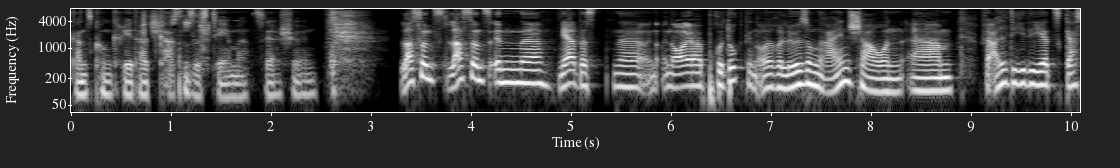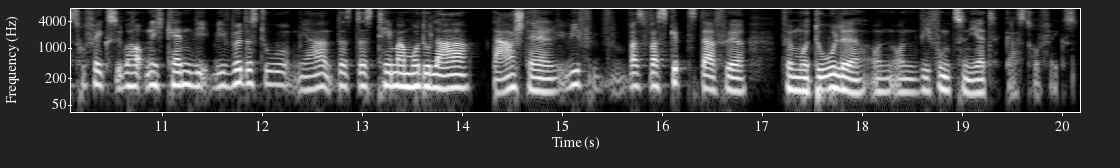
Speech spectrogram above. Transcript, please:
ganz konkret halt Kassensysteme. Sehr schön. Lass uns, lass uns in äh, ja das äh, in, in euer Produkt, in eure Lösung reinschauen. Ähm, für all die, die jetzt Gastrofix überhaupt nicht kennen, wie, wie würdest du ja das das Thema modular darstellen? Wie, was was gibt's da für für Module und und wie funktioniert Gastrofix?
